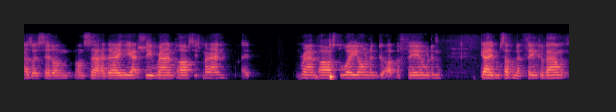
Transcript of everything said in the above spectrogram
As I said on, on Saturday, he actually ran past his man, ran past way on and got up the field and gave him something to think about.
